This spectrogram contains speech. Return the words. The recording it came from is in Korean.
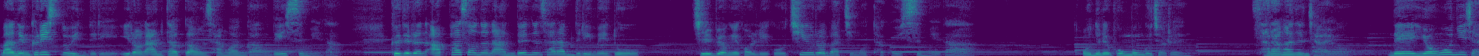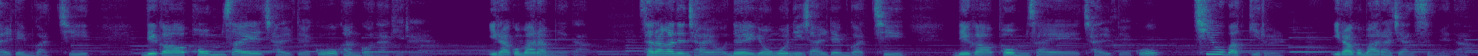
많은 그리스도인들이 이런 안타까운 상황 가운데 있습니다. 그들은 아파서는 안 되는 사람들임에도 질병에 걸리고 치유를 받지 못하고 있습니다. 오늘의 본문 구절은 사랑하는 자여 내 영혼이 잘됨 같이 네가 범사에 잘되고 강건하기를 이라고 말합니다. 사랑하는 자여 내 영혼이 잘됨 같이 네가 범사에 잘되고 치유받기를 이라고 말하지 않습니다.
